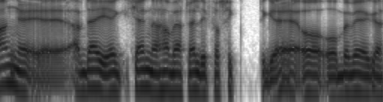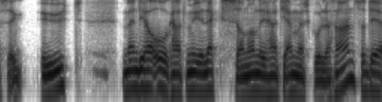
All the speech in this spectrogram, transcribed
mange eh, av de jeg kjenner, har vært veldig forsiktige og, og beveger seg ut. Men de har òg hatt mye lekser når de har hatt hjemmeskole, sant? så det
